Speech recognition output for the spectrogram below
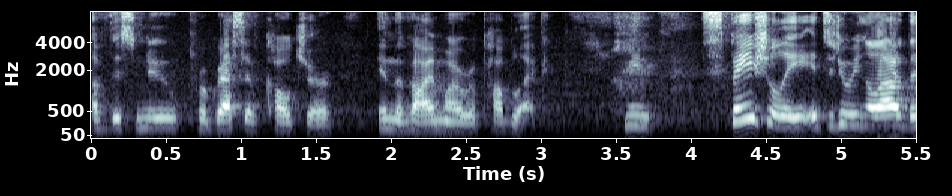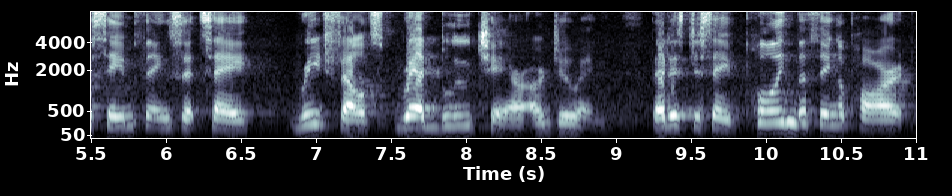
of this new progressive culture in the Weimar Republic. I mean, spatially, it's doing a lot of the same things that, say, Rietveld's red-blue chair are doing. That is to say, pulling the thing apart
